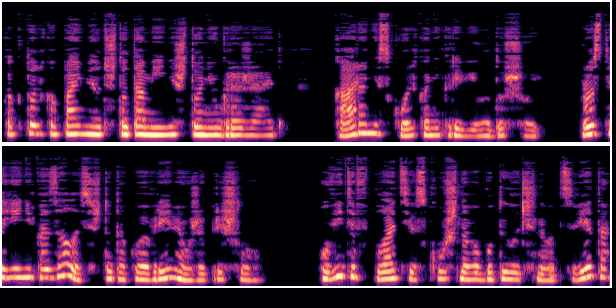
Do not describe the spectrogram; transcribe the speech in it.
как только поймет, что там ей ничто не угрожает, Кара нисколько не кривила душой. Просто ей не казалось, что такое время уже пришло. Увидев платье скучного бутылочного цвета,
